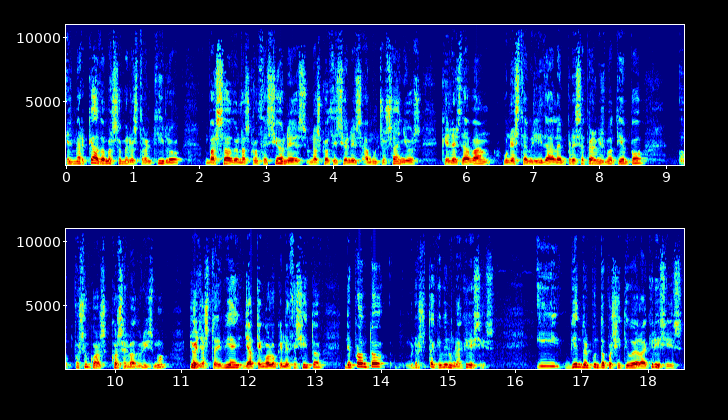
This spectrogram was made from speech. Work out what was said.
el mercado más o menos tranquilo, basado en las concesiones, unas concesiones a muchos años que les daban una estabilidad a la empresa, pero al mismo tiempo, pues un conservadurismo. Yo ya estoy bien, ya tengo lo que necesito. De pronto resulta que viene una crisis y viendo el punto positivo de la crisis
